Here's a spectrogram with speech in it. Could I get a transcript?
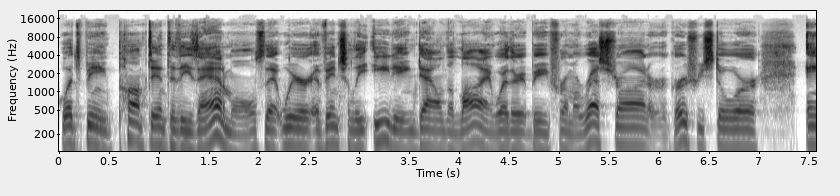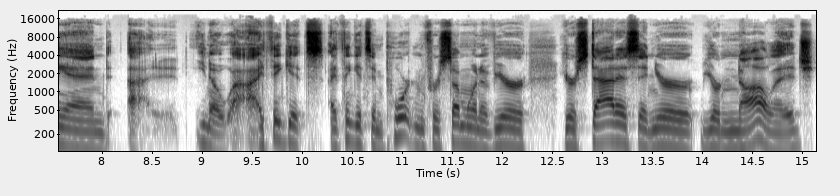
what's being pumped into these animals that we're eventually eating down the line, whether it be from a restaurant or a grocery store. And uh, you know, I think it's I think it's important for someone of your your status and your your knowledge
